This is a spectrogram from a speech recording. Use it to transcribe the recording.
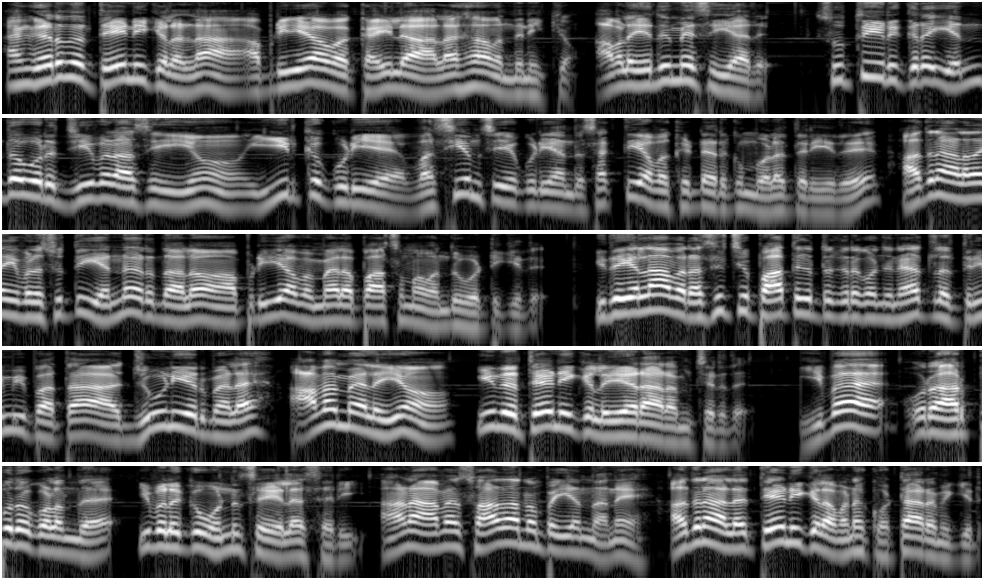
அங்க இருந்த தேனீக்களெல்லாம் அப்படியே அவ கையில அழகா வந்து நிக்கும். அவளை எதுவுமே செய்யாது. சுத்தி இருக்கிற எந்த ஒரு ஜீவராசியையும் ஈர்க்கக்கூடிய வசியம் செய்யக்கூடிய அந்த சக்தி அவகிட்ட இருக்கும் போல தெரியுது. அதனாலதான் இவளை சுத்தி என்ன இருந்தாலும் அப்படியே அவன் மேல பாசமா வந்து ஒட்டிக்குது. இதையெல்லாம் அவ ரசிச்சு பார்த்துக்கிட்டு இருக்கிற கொஞ்ச நேரத்துல திரும்பி பார்த்தா ஜூனியர் மேல அவன் மேலயும் இந்த தேனீக்கள் ஏற ஆரம்பிச்சிருது. இவ ஒரு அற்புத குழந்தை. இவளுக்கு ஒன்னும் செய்யல சரி. ஆனா அவன் சாதாரண பையன் தானே. அதனால தேனீக்கள் அவனை கொட்ட ஆரம்பிக்குது.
